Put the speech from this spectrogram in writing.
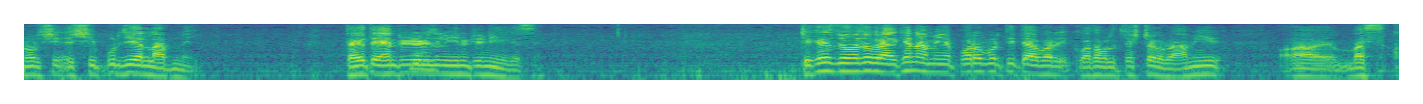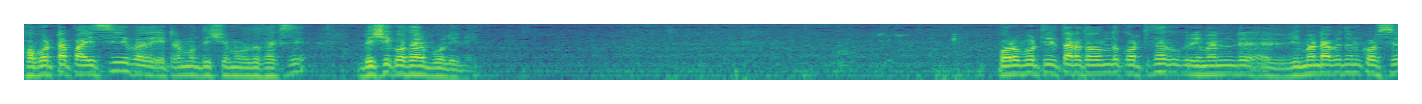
নরসিং শিবপুর যে লাভ নেই। তাকে তো অ্যান্টি টেরোরিজম ইউনিটে নিয়ে গেছে। ঠিক আছে, যোগাযোগ রাখেন, আমি পরবর্তীতে আবার কথা বলার চেষ্টা করব। আমি বাস খবরটা পাইছি, বা এটার মধ্যে সীমাবদ্ধ থাকছে, বেশি কথা আর বলিনি পরবর্তীতে তারা তদন্ত করতে থাকুক, রিমান্ড রিমান্ড আবেদন করছে,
